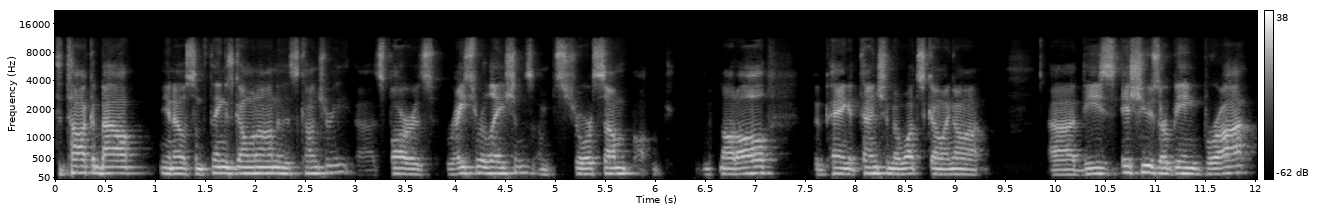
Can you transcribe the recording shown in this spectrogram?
to talk about, you know, some things going on in this country uh, as far as race relations. I'm sure some, not all, have been paying attention to what's going on. Uh, these issues are being brought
